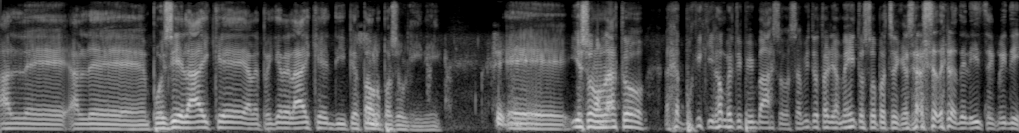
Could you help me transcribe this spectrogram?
alle, alle, poesie laiche, alle preghiere laiche di Pierpaolo Pasolini. Sì. io sono nato a pochi chilometri più in basso, San Vito Tagliamento sopra Cercasarsa della Delizia, quindi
